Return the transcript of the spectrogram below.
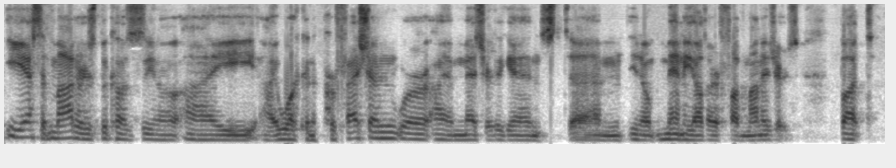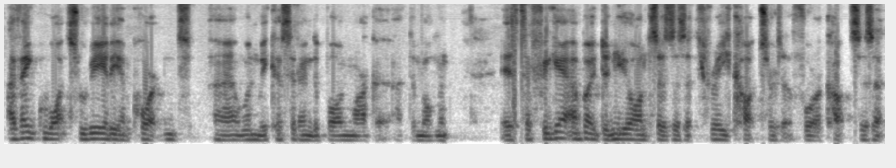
Yes, it matters because you know I I work in a profession where I am measured against um, you know many other fund managers, but I think what's really important uh, when we're considering the bond market at the moment is to forget about the nuances. Is it three cuts or is it four cuts? Is it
